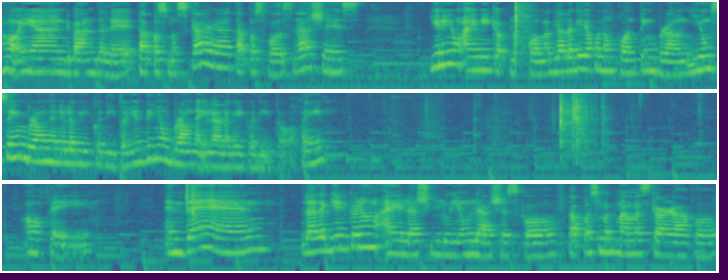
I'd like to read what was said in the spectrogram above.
Oo, ayan. Di ba? Ang dali. Tapos mascara, tapos false lashes. Yun yung eye makeup look ko. Maglalagay ako ng konting brown. Yung same brown na nilagay ko dito. Yun din yung brown na ilalagay ko dito. Okay? Okay. And then, lalagyan ko ng eyelash glue yung lashes ko. Tapos magmamaskara ako.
